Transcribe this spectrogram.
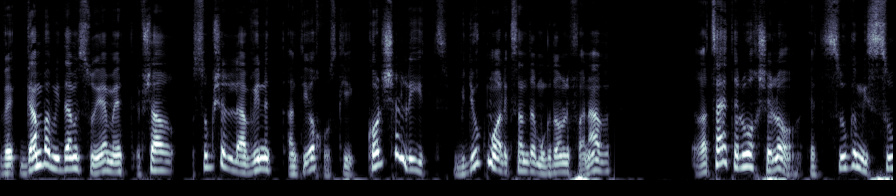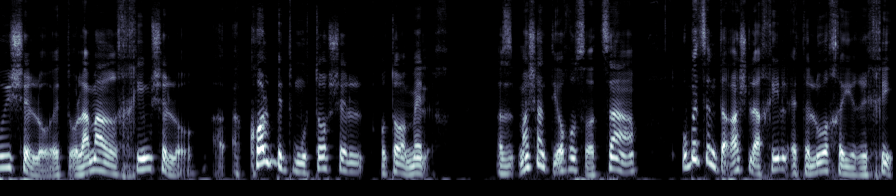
וגם במידה מסוימת אפשר סוג של להבין את אנטיוכוס, כי כל שליט, בדיוק כמו אלכסנדר מוקדון לפניו, רצה את הלוח שלו, את סוג המיסוי שלו, את עולם הערכים שלו, הכל בדמותו של אותו המלך. אז מה שאנטיוכוס רצה, הוא בעצם דרש להכיל את הלוח היריחי,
